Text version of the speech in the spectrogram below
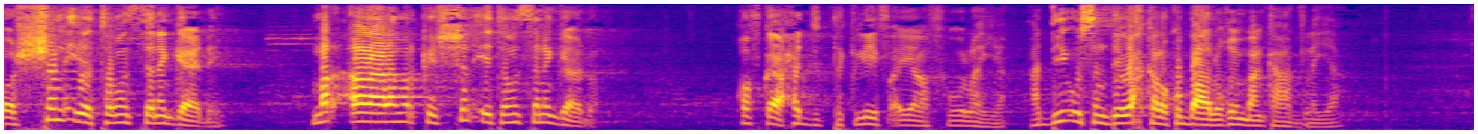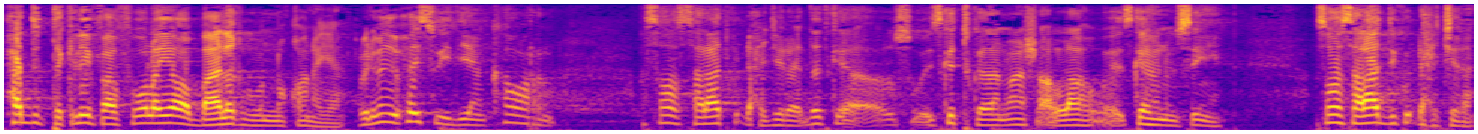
oo shan iyo toban sano gaadhay. Mar allaala markay shan iyo toban sano gaadho qofkaa xaddu takliif ayaa fuulaya. Haddii uusan dee wax kale ku baaluqin baan ka hadlayaa. Xaddu takliifaa fuulaya oo baaliq buu noqonayaa. Culimadu waxay isweydiiyaan ka waran asagoo salaad ku dhex jira. Dadka iska tukadaan maasha allah way iska hanuunsan yihiin. Asagoo salaaddii ku dhex jira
